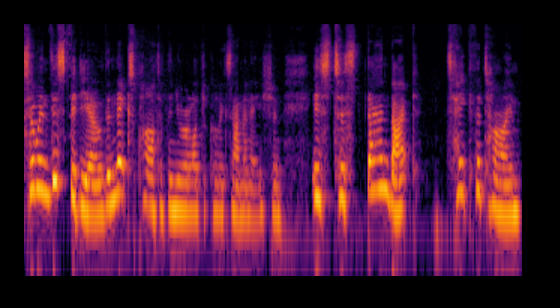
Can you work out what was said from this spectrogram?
So in this video, the next part of the neurological examination is to stand back, take the time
